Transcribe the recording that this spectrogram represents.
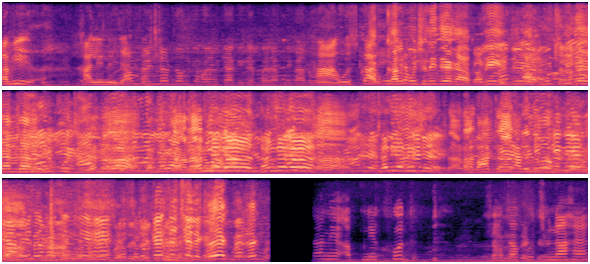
कभी खाली नहीं जाता। वेंडर जोन के बारे में क्या कहेंगे? पहले आपने कहा हाँ उसका, कल पूछ लीजिएगा प्लीज़ पूछ लीजिएगा। कल। धन्यवाद धन्यवाद। धन्यवाद। धन्यवाद चलिए नीचे बाकी अभी तो कैसे चलेगा? जनता ने अपने खुद नेता को चुना है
